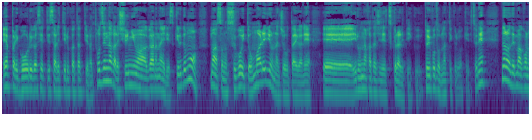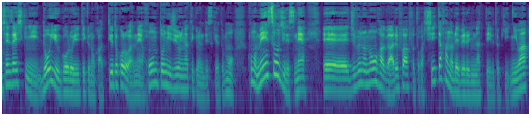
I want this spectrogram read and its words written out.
やっぱりゴールが設定されている方っていうのは当然ながら収入は上がらないですけれども、まあそのすごいと思われるような状態がね、えー、いろんな形で作られていくということになってくるわけですよね。なのでまあこの潜在意識にどういうゴールを入れていくのかっていうところはね、本当に重要になってくるんですけれども、この瞑想時ですね、えー、自分の脳波がアルファ波とかシータ波のレベルになっている時には、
